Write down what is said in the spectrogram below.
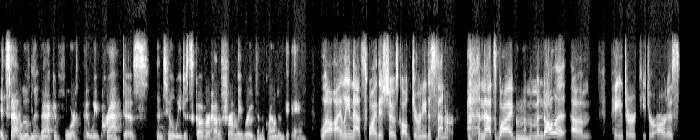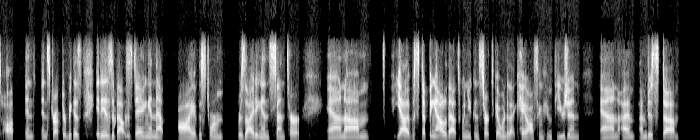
it's that movement back and forth that we practice until we discover how to firmly root in the ground of being. Well, Eileen, that's why this show is called Journey to Center. And that's why mm-hmm. I'm a mandala um, painter, teacher, artist, in, instructor because it is about staying in that eye of the storm, residing in center. And um, yeah, it was stepping out of that's when you can start to go into that chaos and confusion. And I'm I'm just um,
